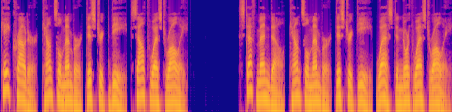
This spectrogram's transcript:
Kay Crowder, Council Member, District D, Southwest Raleigh. Stef Mandell, Council Member, District E, West and Northwest Raleigh.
